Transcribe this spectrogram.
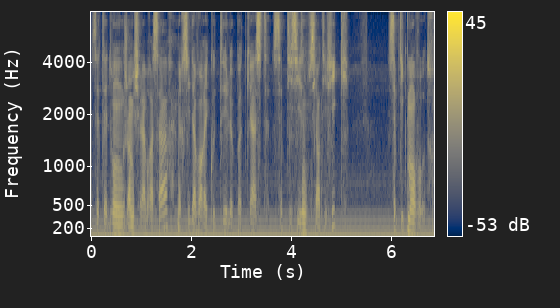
C'était donc Jean-Michel Abrassard. Merci d'avoir écouté le podcast Scepticisme scientifique. Sceptiquement vôtre.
